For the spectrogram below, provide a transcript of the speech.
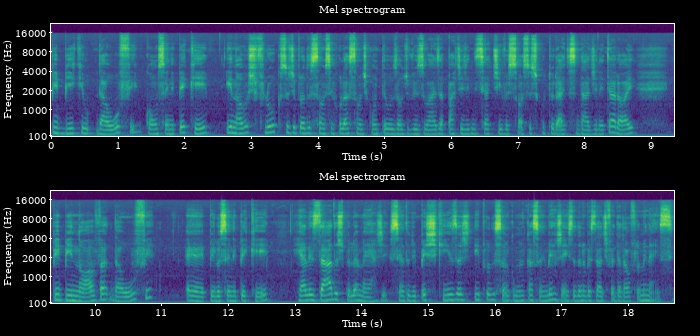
PIBIC da UF com o CNPq e novos fluxos de produção e circulação de conteúdos audiovisuais a partir de iniciativas socioculturais da cidade de Niterói, PIB Nova da UF, é, pelo CNPq, realizados pelo EMERGE, Centro de Pesquisas e Produção e Comunicação Emergência da Universidade Federal Fluminense.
